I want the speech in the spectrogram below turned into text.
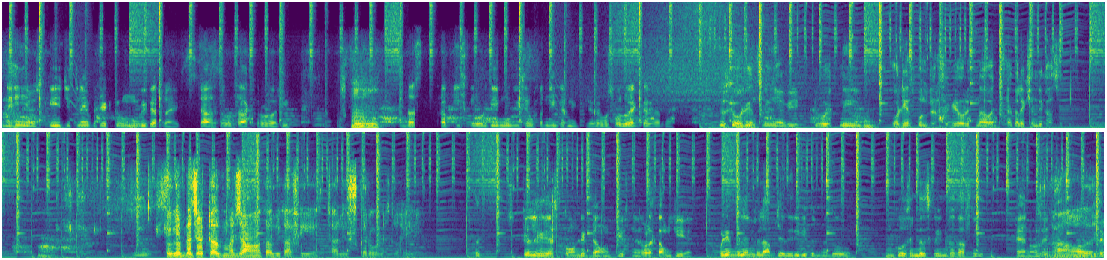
नहीं है उसकी जितने बजट की वो मूवी कर रहा है पचास करोड़ साठ करोड़ वाली उसको हम्म। दस बीस करोड़ की मूवी से ऊपर नहीं करनी चाहिए अगर वो सोलो एक्टर कर रहा है क्योंकि उसकी ऑडियंस नहीं है अभी कि वो इतनी ऑडियंस हम्म। पुल कर सके और इतना अच्छा कलेक्शन दिखा सके हम्म। क्योंकि बजट अब मरजावा का भी काफ़ी है चालीस करोड़ तो है still he has toned it down कि उसने थोड़ा कम किया है बट ये मिलन मिलाप जयवीरी की फ़िल्म है तो उनको सिंगल स्क्रीन का काफ़ी है नॉलेज हाँ और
